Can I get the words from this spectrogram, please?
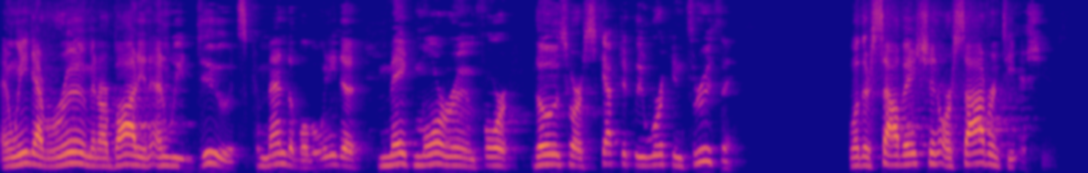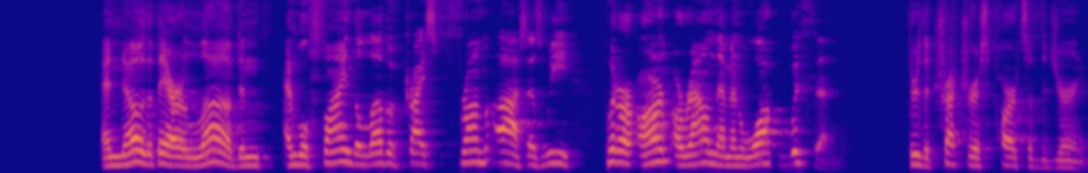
And we need to have room in our body, and, and we do. It's commendable, but we need to make more room for those who are skeptically working through things, whether salvation or sovereignty issues. And know that they are loved and, and will find the love of Christ from us as we put our arm around them and walk with them through the treacherous parts of the journey.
